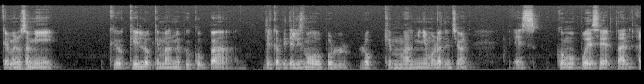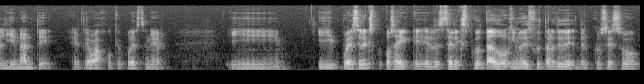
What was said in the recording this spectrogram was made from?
que al menos a mí creo que lo que más me preocupa del capitalismo, o por lo que más me llamó la atención, es cómo puede ser tan alienante el trabajo que puedes tener. Y, y puede ser, o sea, el ser explotado y no disfrutar del proceso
